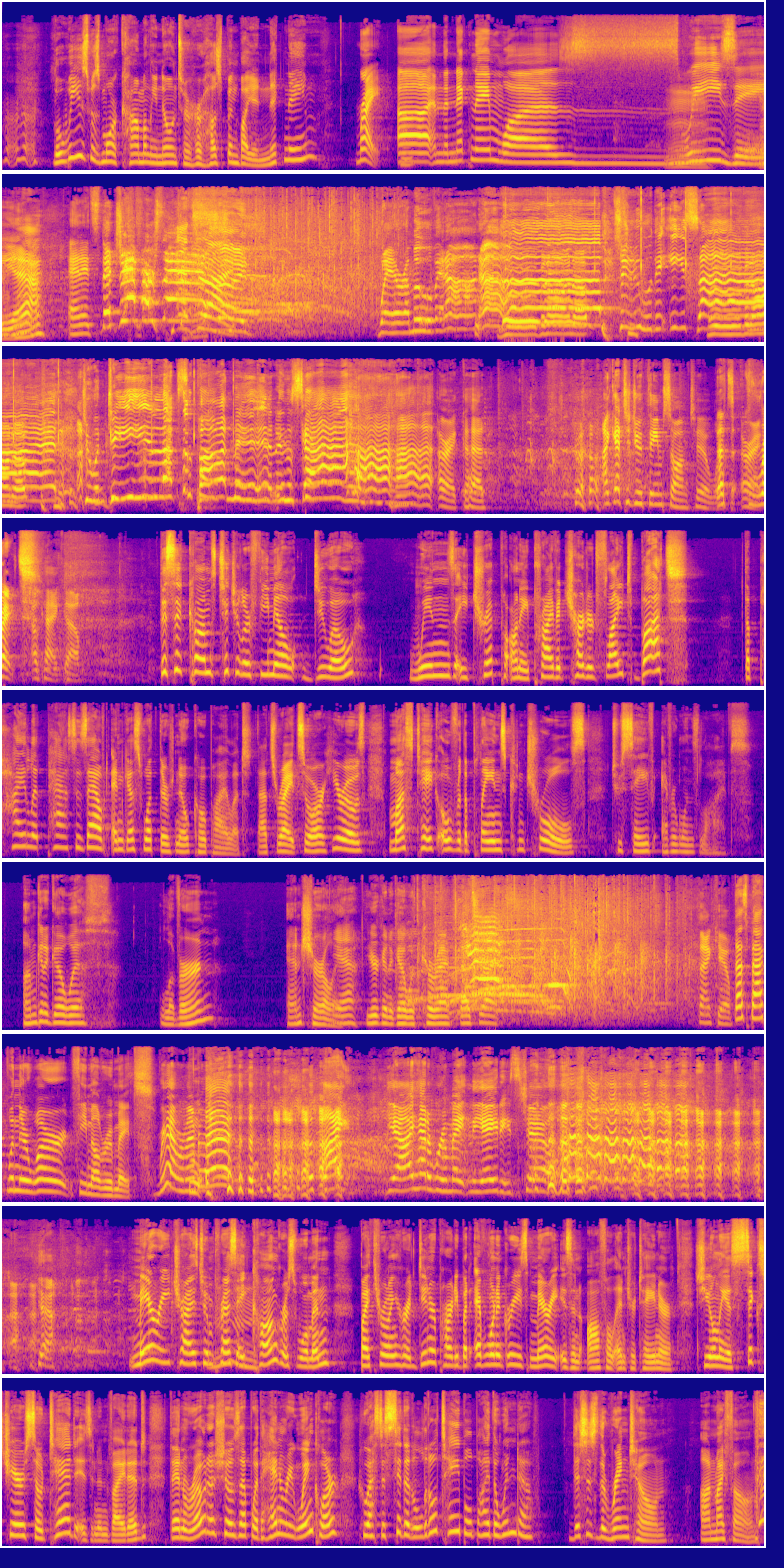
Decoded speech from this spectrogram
Louise was more commonly known to her husband by a nickname. Right. Uh, and the nickname was Wheezy. Yeah. And it's the Jeffersons! That's right. We're moving on up, Moving on up. to the east side. Moving on up. to a deluxe apartment in the sky. All right, go ahead. I get to do theme song too. That's All right. great. Okay, go. The sitcom's titular female duo wins a trip on a private chartered flight, but the pilot passes out, and guess what? There's no co pilot. That's right. So our heroes must take over the plane's controls to save everyone's lives. I'm going to go with Laverne and Shirley. Yeah, you're going to go with correct. That's right. Thank you. That's back when there were female roommates. Yeah, remember mm. that? I yeah, I had a roommate in the 80s too. yeah. Mary tries to impress a mm. congresswoman by throwing her a dinner party, but everyone agrees Mary is an awful entertainer. She only has six chairs, so Ted isn't invited. Then Rhoda shows up with Henry Winkler, who has to sit at a little table by the window. This is the ringtone on my phone.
